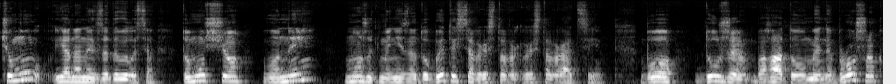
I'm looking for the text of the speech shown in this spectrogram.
чому я на них задивилася? Тому що вони можуть мені знадобитися в реставра- в реставрації. Бо дуже багато у мене брошок,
